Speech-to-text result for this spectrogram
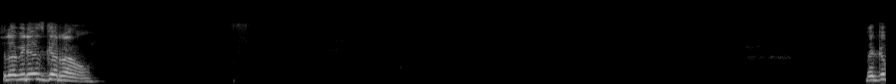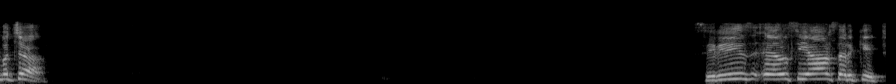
चलो अभी रेज कर रहा हूँ। देखो बच्चा series LCR circuit,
